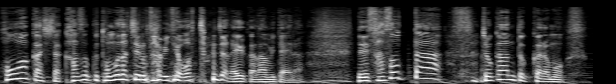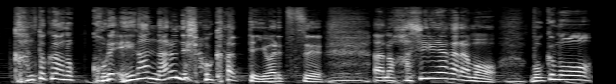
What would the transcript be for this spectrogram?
ほんわかした家族友達の旅で終わっちゃうんじゃないかな、みたいな。で、誘った助監督からも、監督はあの、これ映画になるんでしょうかって言われつつ、あの、走りながらも、僕も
